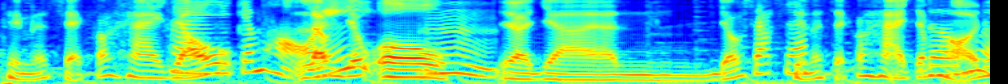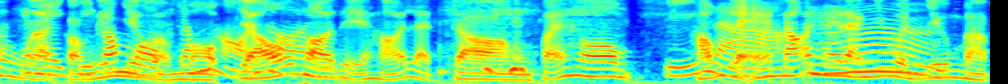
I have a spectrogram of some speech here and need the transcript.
thì nó sẽ có hai dấu hai chấm hỏi. dấu ô. Ừ. và, và dấu sắc thì nó sẽ có hai chấm đúng hỏi đúng không ạ? còn nếu như mà một dấu thôi. thôi thì hỏi là tròn phải không? Chỉ không là... lẽ nói hãy đăng với quỳnh như mập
